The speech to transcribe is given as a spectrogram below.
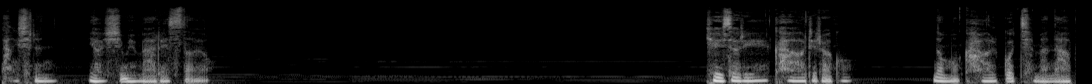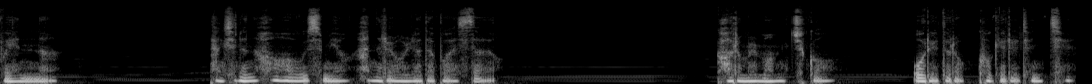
당신은 열심히 말했어요. 계절이 가을이라고 너무 가을꽃에만 아부했나. 당신은 허허 웃으며 하늘을 올려다 보았어요. 걸음을 멈추고 오래도록 고개를 든 채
